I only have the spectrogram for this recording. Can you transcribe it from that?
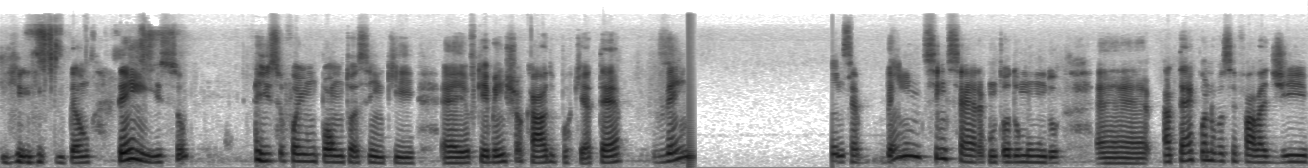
então, tem isso. Isso foi um ponto assim que é, eu fiquei bem chocado porque até vem bem sincera com todo mundo. É, até quando você fala de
